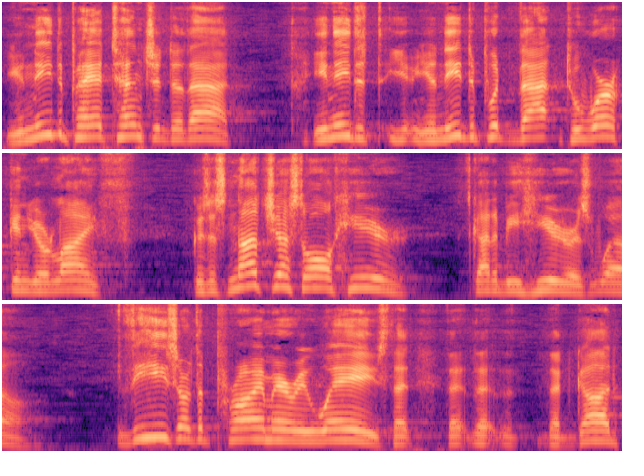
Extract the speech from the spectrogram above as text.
You need to pay attention to that. You need to, you need to put that to work in your life. Because it's not just all here, it's got to be here as well. These are the primary ways that, that, that, that, God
